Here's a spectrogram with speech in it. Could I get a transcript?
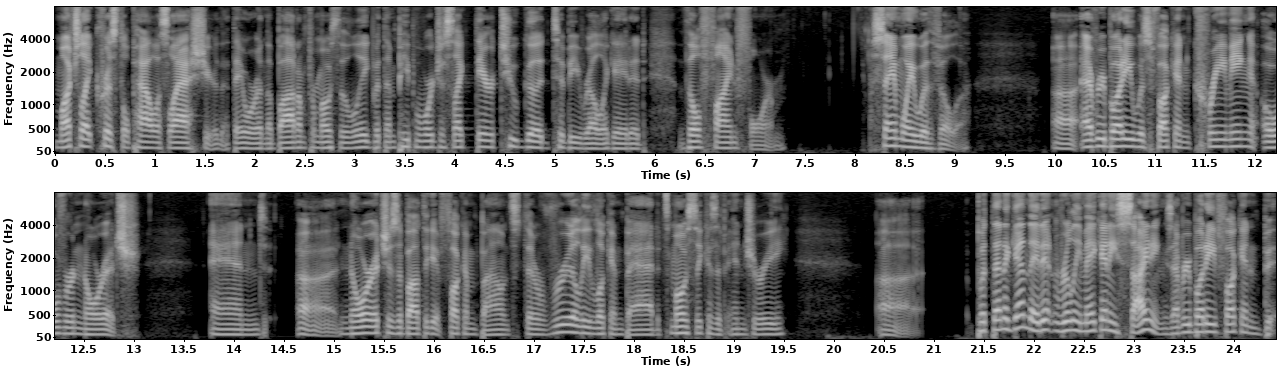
much like Crystal Palace last year, that they were in the bottom for most of the league, but then people were just like, they're too good to be relegated. They'll find form. Same way with Villa. Uh, everybody was fucking creaming over Norwich, and uh, Norwich is about to get fucking bounced. They're really looking bad. It's mostly because of injury. Uh, but then again, they didn't really make any signings. Everybody fucking bi-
